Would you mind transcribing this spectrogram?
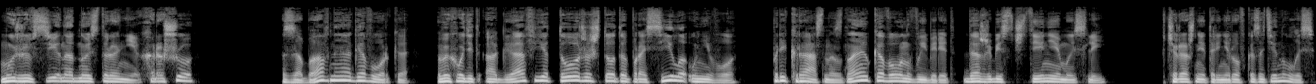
Мы же все на одной стороне, хорошо? Забавная оговорка. Выходит, Агафья тоже что-то просила у него. Прекрасно знаю, кого он выберет, даже без чтения мыслей. Вчерашняя тренировка затянулась,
